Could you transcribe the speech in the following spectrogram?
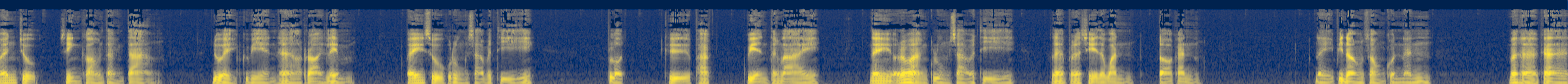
บรรจุสิ่งของต่างๆ ด้วยเกวียนห้าร้อยเล่ม ไปสู่กรุงสาวัตถี ปลดคือพักเกวียนทั้งหลาย ในระหว่างกรุงสาวัตถี และพระเชตวันต่อกัน ในพี่น้องสองคนนั้น มหาการ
